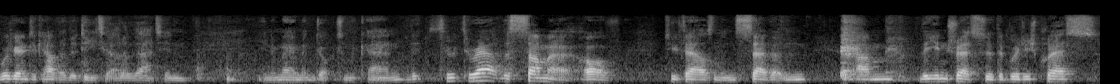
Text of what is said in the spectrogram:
we're going to cover the detail of that in, in a moment, Dr. McCann. Thr- Throughout the summer of 2007, um, the interest of the British press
